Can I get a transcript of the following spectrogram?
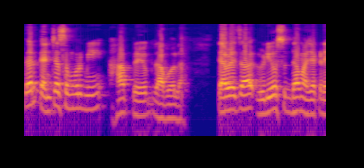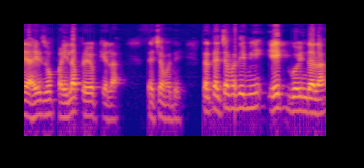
तर त्यांच्यासमोर मी हा प्रयोग राबवला. त्यावेळेचा व्हिडिओ सुद्धा माझ्याकडे आहे जो पहिला प्रयोग केला त्याच्यामध्ये. तर त्याच्यामध्ये मी एक गोविंदाला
